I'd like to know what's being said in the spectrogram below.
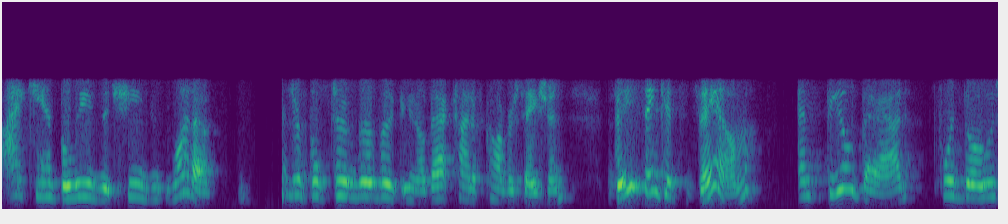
I can't believe that she what a you know that kind of conversation, they think it's them and feel bad for those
